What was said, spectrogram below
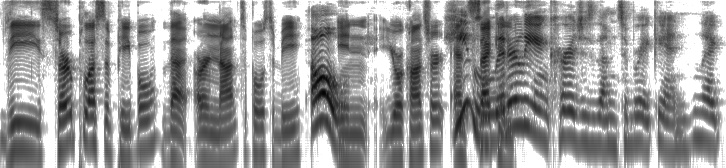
the surplus of people that are not supposed to be Oh. in your concert? He and second, literally encourages them to break in. Like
